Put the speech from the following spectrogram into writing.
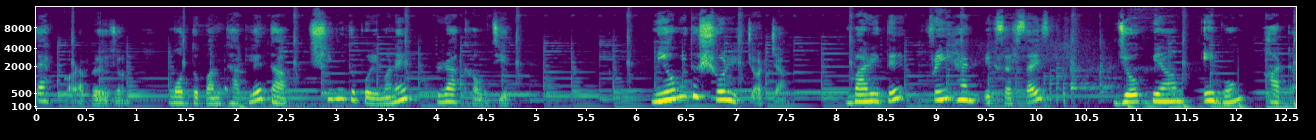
ত্যাগ করা প্রয়োজন। মদ্যপান থাকলে তা সীমিত পরিমাণে রাখা উচিত। নিয়মিত শরীর চর্চা বাড়িতে ফ্রি হ্যান্ড এক্সারসাইজ, যোগ ব্যায়াম এবং হাঁটা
